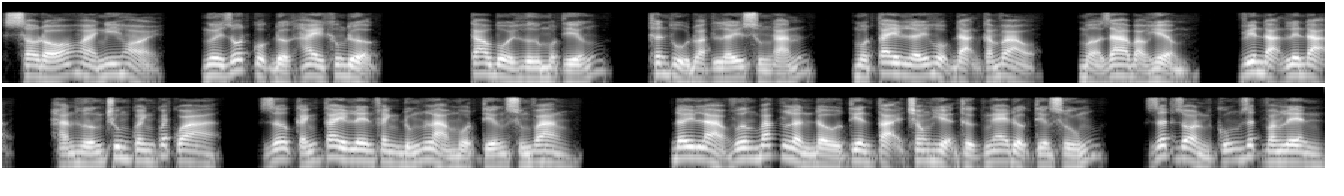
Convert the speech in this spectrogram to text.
sau đó hoài nghi hỏi, ngươi rốt cuộc được hay không được. Cao bồi hư một tiếng, thân thủ đoạt lấy súng ngắn, một tay lấy hộp đạn cắm vào, mở ra bảo hiểm, viên đạn lên đạn, hắn hướng chung quanh quét qua, giơ cánh tay lên phanh đúng là một tiếng súng vang. Đây là Vương Bắc lần đầu tiên tại trong hiện thực nghe được tiếng súng, rất giòn cũng rất vang lên,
